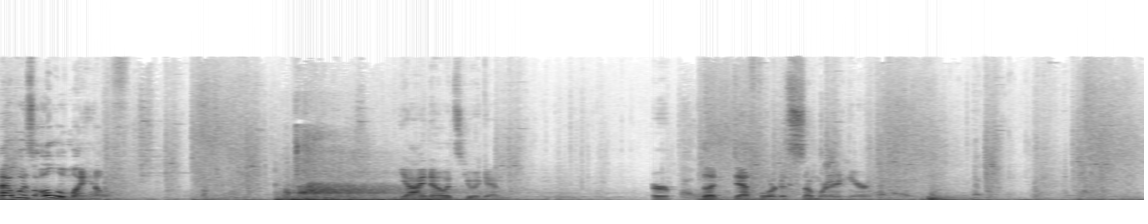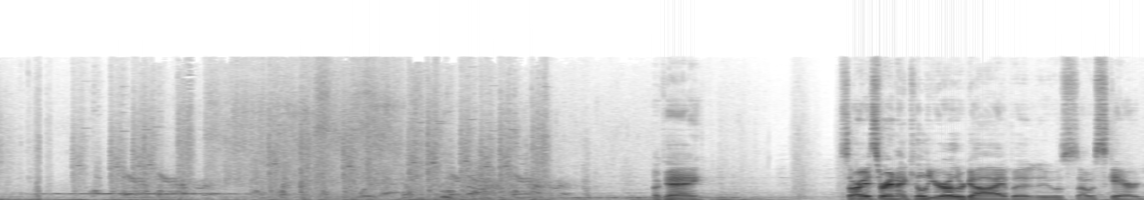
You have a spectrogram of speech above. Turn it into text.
That was all of my health. Yeah, I know, it's you again. Or, the Death Lord is somewhere in here. Okay. Sorry, Serena, I killed your other guy, but it was I was scared.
